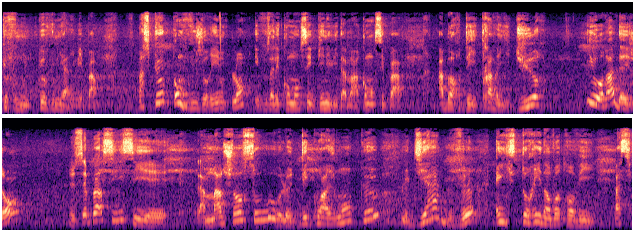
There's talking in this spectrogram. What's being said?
que vous, que vous n'y arrivez pas. Parce que quand vous aurez un plan et vous allez commencer bien évidemment à commencer par aborder, travailler dur, il y aura des gens, je ne sais pas si c'est la malchance ou le découragement que le diable veut instaurer dans votre vie. Parce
